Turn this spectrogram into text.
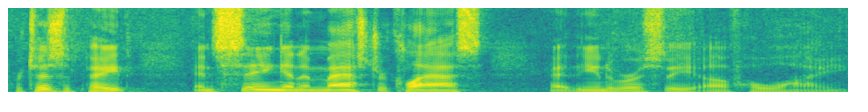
participate and sing in a master class at the University of Hawaii.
